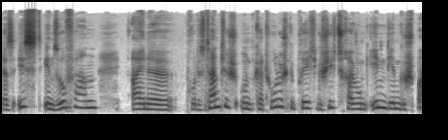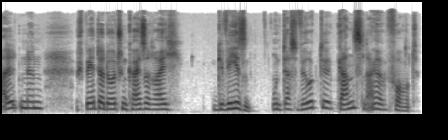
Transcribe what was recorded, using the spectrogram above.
Das ist insofern eine protestantisch und katholisch geprägte Geschichtsschreibung in dem gespaltenen später Deutschen Kaiserreich gewesen. Und das wirkte ganz lange fort.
